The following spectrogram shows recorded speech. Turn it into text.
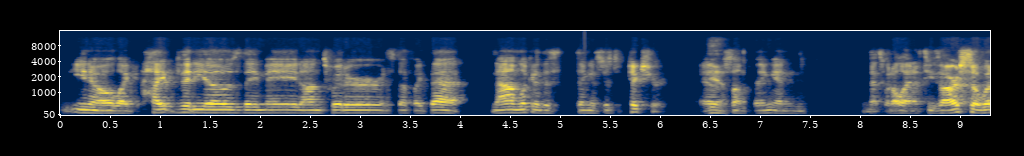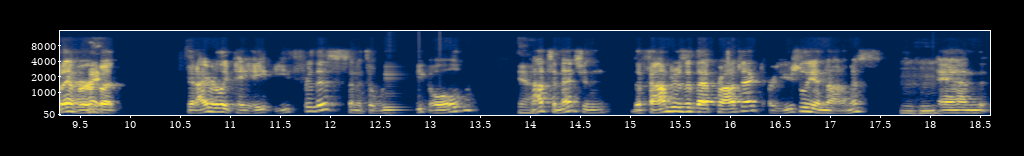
you know, like hype videos they made on Twitter and stuff like that. Now I'm looking at this thing, it's just a picture of yeah. something. And that's what all NFTs are. So whatever. Right. But did I really pay eight ETH for this? And it's a week old. Yeah. Not to mention the founders of that project are usually anonymous. Mm-hmm. And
